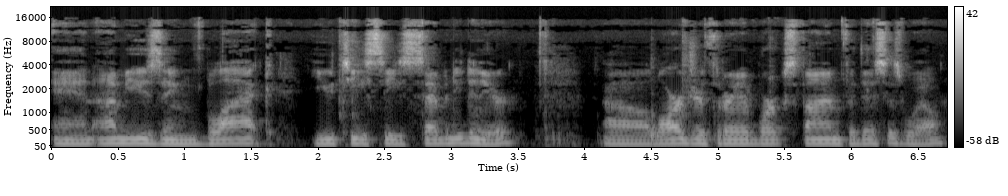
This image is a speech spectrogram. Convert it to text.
And I'm using black UTC 70 denier. Uh, larger thread works fine for this as well.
